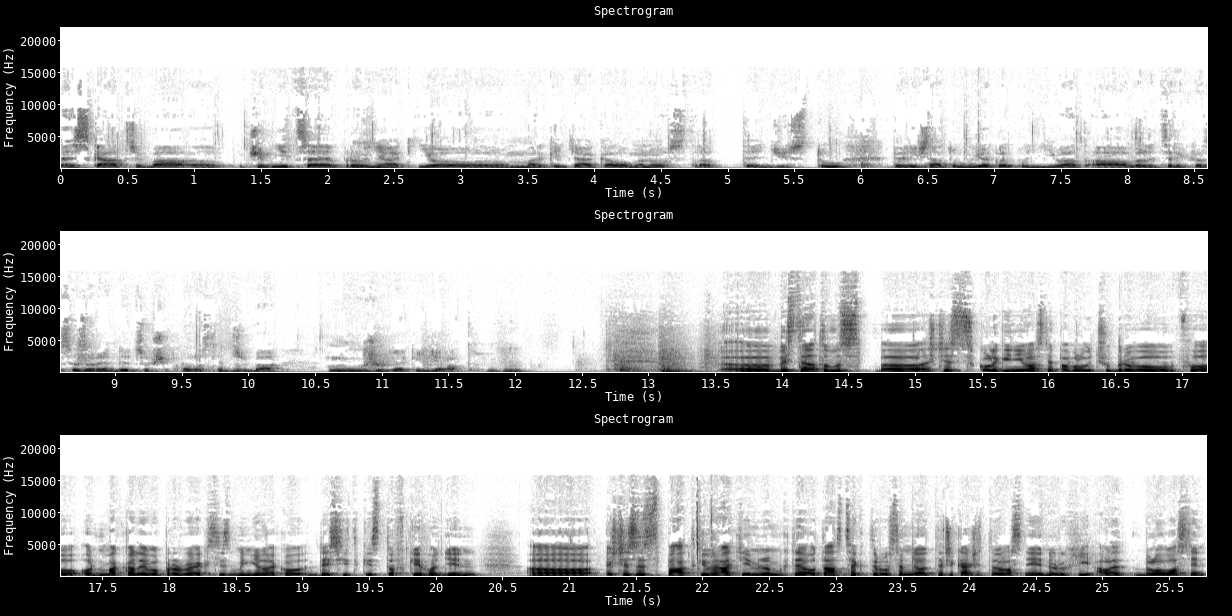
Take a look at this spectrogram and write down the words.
hezká třeba uh, učebnice pro mm-hmm. nějakého uh, marketáka lomeno strategistu, který se na to může takhle podívat a velice rychle se zorientuje, co všechno vlastně mhm. třeba můžu taky dělat. Mm-hmm. Uh, vy jste na tom uh, ještě s kolegyní vlastně Pavlou Čubrovou odmakali opravdu, jak jsi zmínil, jako desítky, stovky hodin. Uh, ještě se zpátky vrátím jenom k té otázce, kterou jsem měl. Ty říkáš, že to je vlastně jednoduchý, ale bylo vlastně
